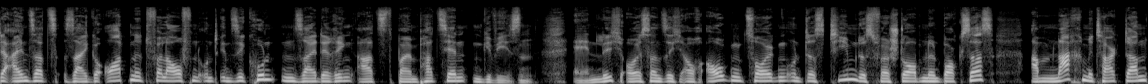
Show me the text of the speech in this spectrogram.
Der Einsatz sei geordnet verlaufen und in Sekunden sei der Ringarzt beim Patienten gewesen. Ähnlich äußern sich auch Augenzeugen und das Team des verstorbenen Boxers. Am Nachmittag dann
